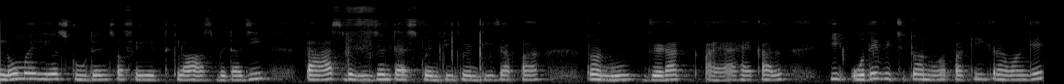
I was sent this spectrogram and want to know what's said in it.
Hello my dear students of 8th class ਬੇਟਾ ਜੀ। ਪਾਸ ਰਿਵੀਜ਼ਨ ਟੈਸਟ 2020 'ਚ ਆਪਾਂ ਤੁਹਾਨੂੰ ਜਿਹੜਾ ਆਇਆ ਹੈ ਕੱਲ, ਕਿ ਉਹਦੇ ਵਿੱਚ ਤੁਹਾਨੂੰ ਆਪਾਂ ਕੀ ਕਰਾਵਾਂਗੇ?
